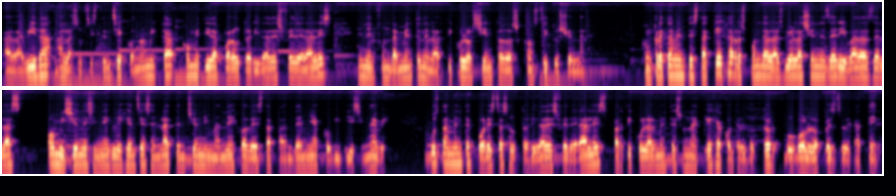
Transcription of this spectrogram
a la vida, a la subsistencia económica cometida por autoridades federales en el fundamento en el artículo 102 constitucional. Concretamente, esta queja responde a las violaciones derivadas de las omisiones y negligencias en la atención y manejo de esta pandemia COVID-19. Justamente por estas autoridades federales, particularmente es una queja contra el doctor Hugo López de Gatel.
